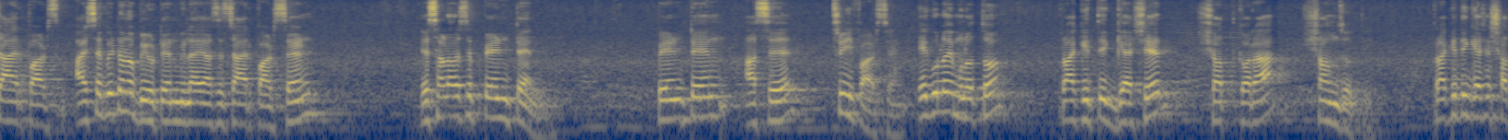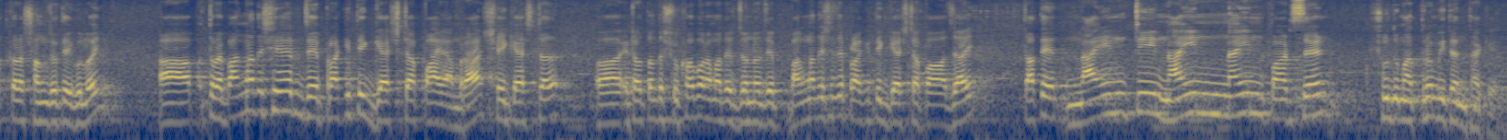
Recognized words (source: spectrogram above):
চার পার্সেন্ট আইসো বিউটেন ও বিউটেন মিলাই আছে চার পার্সেন্ট। এছাড়াও আছে পেন্টেন পেন্টেন আছে থ্রি পার্সেন্ট। এগুলোই মূলত প্রাকৃতিক গ্যাসের শতকরা সংযতি। প্রাকৃতিক গ্যাসের শতকরা সংযতি এগুলোই। তবে বাংলাদেশের যে প্রাকৃতিক গ্যাসটা পাই আমরা, সেই গ্যাসটা এটা অত্যন্ত সুখবর আমাদের জন্য যে বাংলাদেশে যে প্রাকৃতিক গ্যাসটা পাওয়া যায়, তাতে নাইনটি নাইন নাইন পারসেন্ট শুধুমাত্র মিথেন থাকে।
